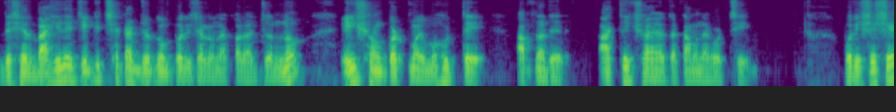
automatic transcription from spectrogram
দেশের বাহিরে চিকিৎসা কার্যক্রম পরিচালনা করার জন্য এই সংকটময় মুহূর্তে আপনাদের আর্থিক সহায়তা কামনা করছি। পরিশেষে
